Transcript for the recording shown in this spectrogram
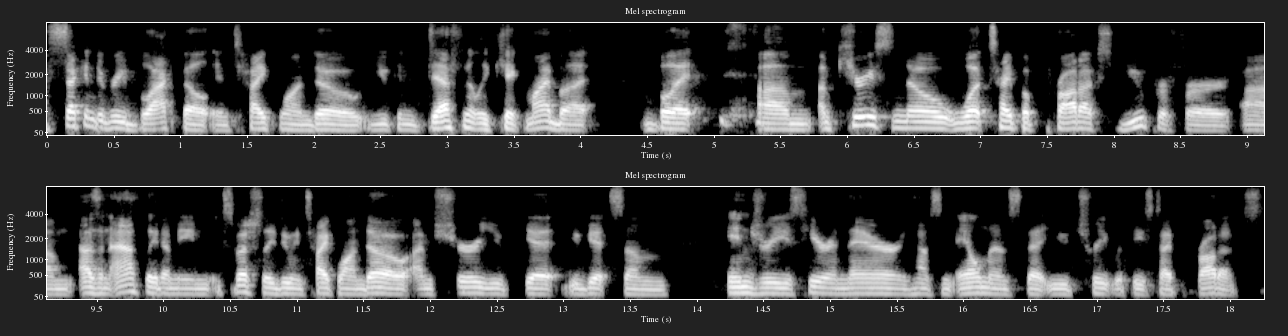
a second degree black belt in Taekwondo, you can definitely kick my butt. But um, I'm curious to know what type of products you prefer um, as an athlete. I mean, especially doing Taekwondo, I'm sure you get you get some injuries here and there and have some ailments that you treat with these type of products.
